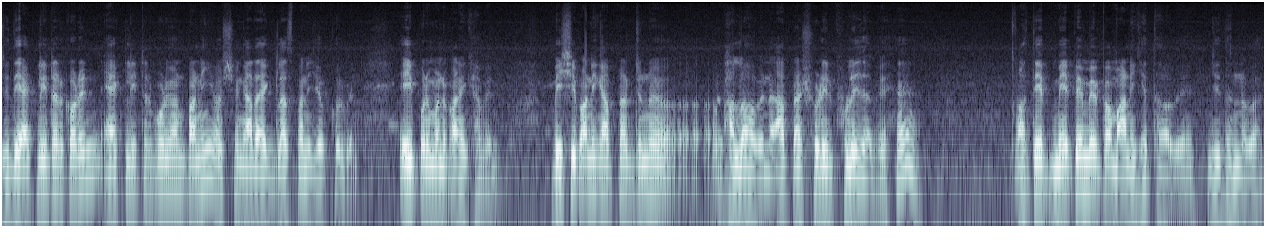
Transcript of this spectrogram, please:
যদি এক লিটার করেন, এক লিটার পরিমাণ পানি, ওর সঙ্গে আর এক গ্লাস পানি যোগ করবেন। এই পরিমাণে পানি খাবেন। বেশি পানি আপনার জন্য ভালো হবে না। আপনার শরীর ফুলে যাবে হ্যাঁ? অতএব মেপে মেপে পানি খেতে হবে। জি, ধন্যবাদ।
